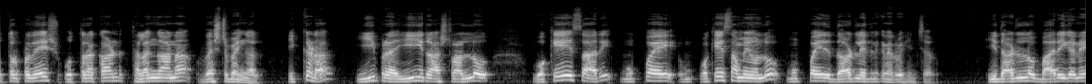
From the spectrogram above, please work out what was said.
ఉత్తరప్రదేశ్ ఉత్తరాఖండ్ తెలంగాణ వెస్ట్ బెంగాల్. ఇక్కడ ఈ ప్ర ఈ రాష్ట్రాల్లో ఒకేసారి ముప్పై ఒకే సమయంలో ముప్పై ఐదు దాడులు ఎదునిక నిర్వహించారు. ఈ దాడుల్లో భారీగానే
